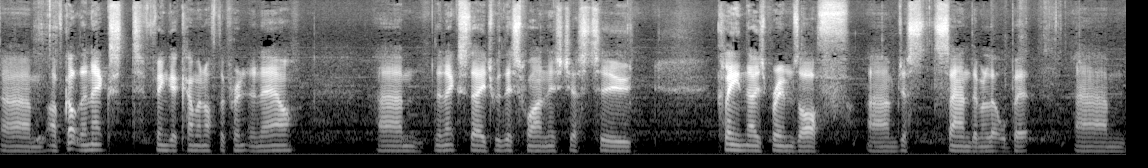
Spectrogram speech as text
Um, I've got the next finger coming off the printer now. Um, the next stage with this one is just to clean those brims off, um, just sand them a little bit. Um,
